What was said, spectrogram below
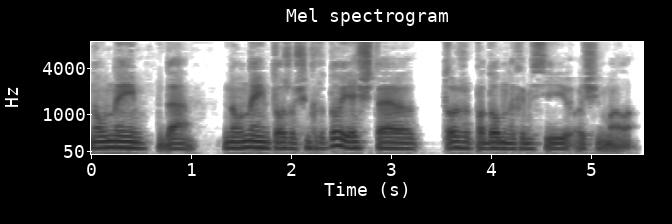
no name, да. No name тоже очень крутой. Я считаю, тоже подобных MC очень мало.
